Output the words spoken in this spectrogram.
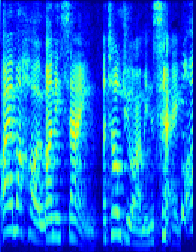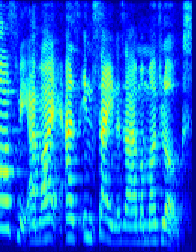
I am a hoe. I'm insane. I told you I'm insane. Don't ask me, am I as insane as I am on my vlogs?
